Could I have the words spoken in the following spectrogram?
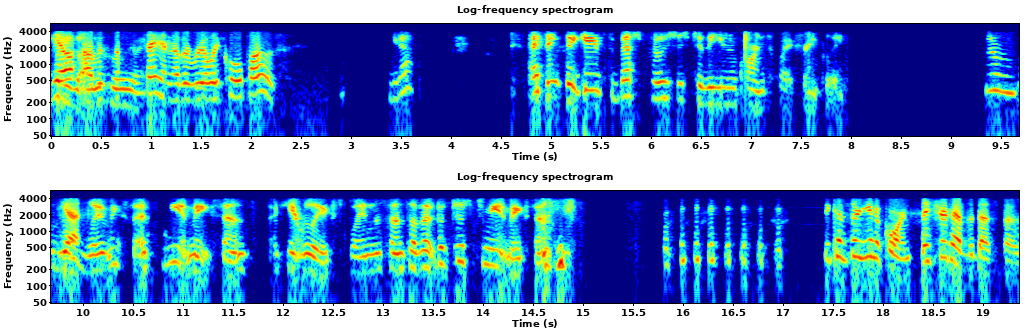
Yeah, I was going to say another really cool pose. Yeah. I think they gave the best poses to the unicorns, quite frankly. No, Yes. it makes sense. To me, it makes sense. I can't really explain the sense of it, but just to me, it makes sense. because they're unicorns. They should have the best pose.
